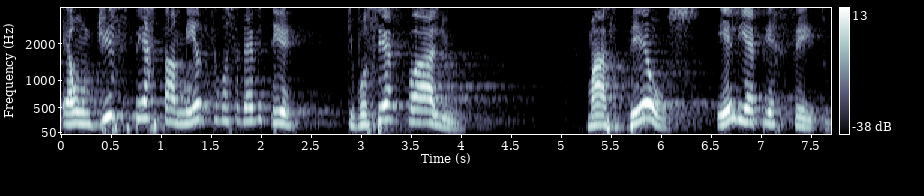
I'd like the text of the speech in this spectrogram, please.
é um despertamento que você deve ter, que você é falho. Mas Deus, ele é perfeito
